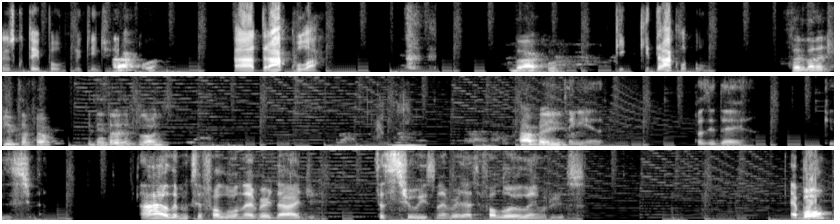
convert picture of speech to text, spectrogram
não escutei, pô, não entendi. Drácula. Ah, Drácula? Drácula. Que, que Drácula, pô? Série da Netflix, Rafael. E tem três episódios. Abre aí. Tem é, ideia que existia. Ah, eu lembro que você falou, não é verdade. Você assistiu isso, não é verdade? Você falou, eu lembro disso. É bom?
